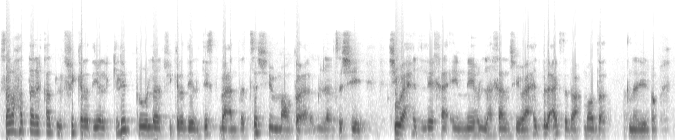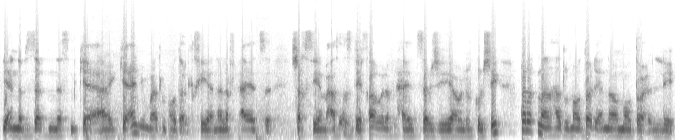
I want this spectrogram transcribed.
صراحة الطريقة الفكرة ديال الكليب ولا الفكرة ديال ال disque ما عندها حتى شي موضوع ولا حتى شي شي واحد اللي خائنني ولا خان شي واحد بالعكس هذا موضوع طرقنا له لأن بزاف الناس كيعانيوا من هذا الموضوع الخيانة لا في الحياة الشخصية مع الأصدقاء ولا في الحياة الزوجية ولا في كل شيء. طرقنا لهذا الموضوع لأنه موضوع اللي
